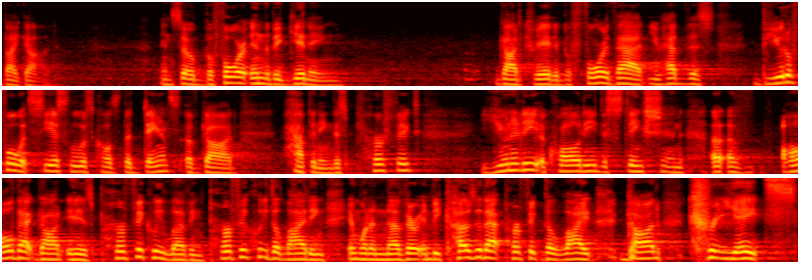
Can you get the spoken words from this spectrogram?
by God. And so, before in the beginning, God created, before that, you had this beautiful, what C.S. Lewis calls the dance of God happening, this perfect unity, equality, distinction of, of all that God is, perfectly loving, perfectly delighting in one another. And because of that perfect delight, God creates.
